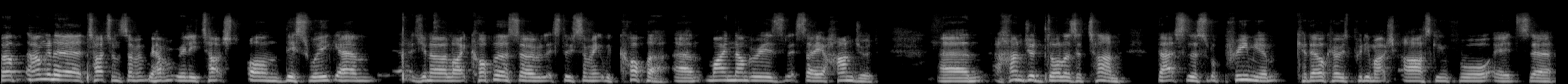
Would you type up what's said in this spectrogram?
Well, I'm going to touch on something we haven't really touched on this week. Um, as you know, I like copper, so let's do something with copper. Um, my number is, let's say, 100. Um, $100 a ton. That's the sort of premium Codelco is pretty much asking for it's uh,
